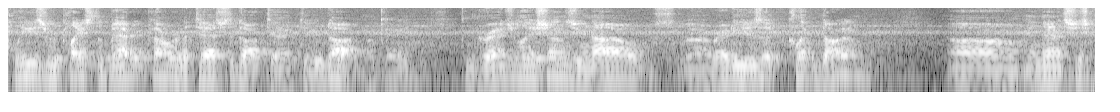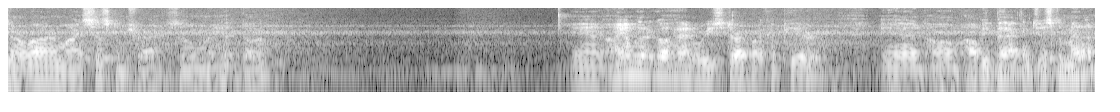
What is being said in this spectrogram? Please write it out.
please replace the battery cover and attach the dog tag to your dog, okay? Congratulations, you're now uh, ready to use it. Click done. Um, and then it's just going to run in my system tray. So I'm going to hit done. And I am going to go ahead and restart my computer. And um, I'll be back in just a minute.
